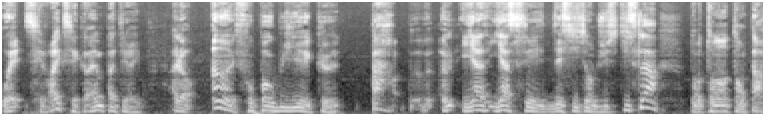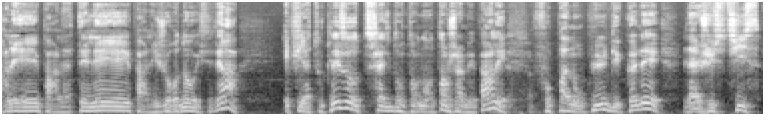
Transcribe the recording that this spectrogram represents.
ouais, c'est vrai que c'est quand même pas terrible. Alors, un, il faut pas oublier euh, il y, a, il y a ces décisions de justice-là, dont on entend parler par la télé, par les journaux, etc. Et puis il y a toutes les autres, celles dont on n'entend jamais parler. faut pas non plus déconner. La justice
